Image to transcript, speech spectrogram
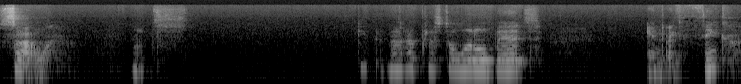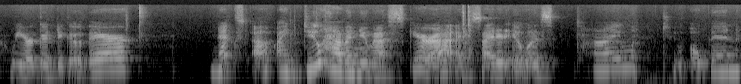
So, let's deepen that up just a little bit. And I think we are good to go there. Next up, I do have a new mascara. I decided it was time to open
